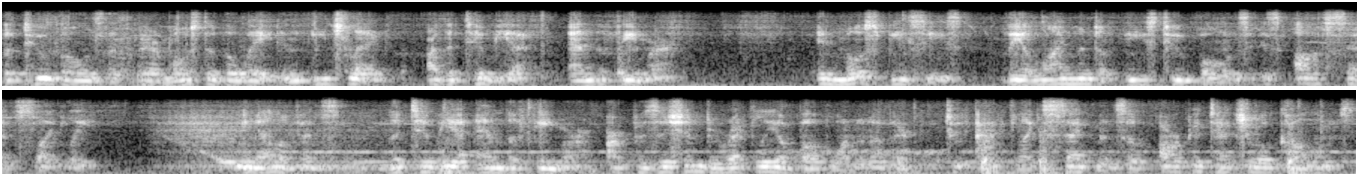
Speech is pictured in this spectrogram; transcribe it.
The two bones that bear most of the weight in each leg are the tibia and the femur. In most species, the alignment of these two bones is offset slightly. In elephants, the tibia and the femur are positioned directly above one another to act like segments of architectural columns,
